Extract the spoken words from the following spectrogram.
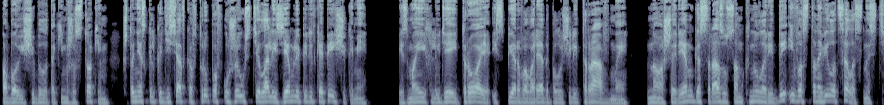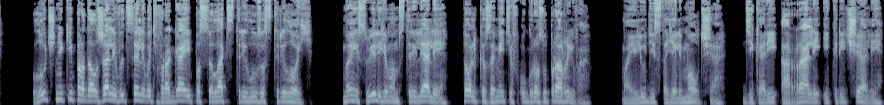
Побоище было таким жестоким, что несколько десятков трупов уже устилали землю перед копейщиками. Из моих людей трое из первого ряда получили травмы, но шеренга сразу сомкнула ряды и восстановила целостность. Лучники продолжали выцеливать врага и посылать стрелу за стрелой. Мы с Уильямом стреляли, только заметив угрозу прорыва. Мои люди стояли молча. Дикари орали и кричали.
